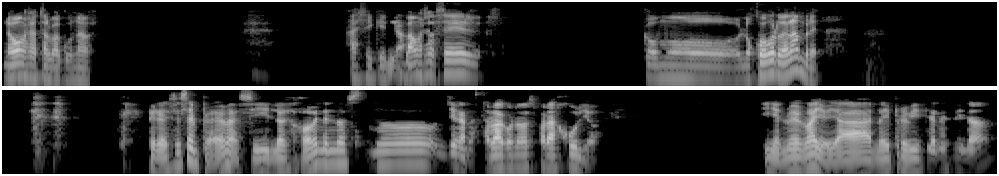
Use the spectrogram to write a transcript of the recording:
no vamos a estar vacunados. Así que Ya. vamos a hacer como los juegos del hambre. Pero ese es el problema. Si los jóvenes no, no llegan a estar vacunados para julio y el 9 de mayo ya no hay prohibiciones ni nada,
